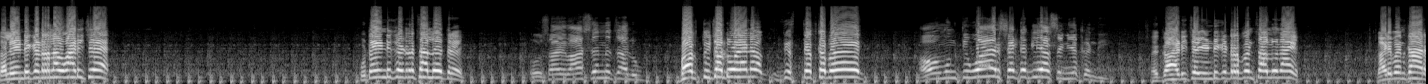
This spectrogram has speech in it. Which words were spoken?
चल इंडिकेटर लाव गाडीचे. कुठे इंडिकेटर चालू आहेत रे? हो साहेब असं ना चालू. बघ तुझ्या डोळ्यानं दिसतात का बघ. अहो मग ती वायर सटकली असेल एखादी. हे गाडीचे इंडिकेटर पण चालू नाही. गाडी बंद कर.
